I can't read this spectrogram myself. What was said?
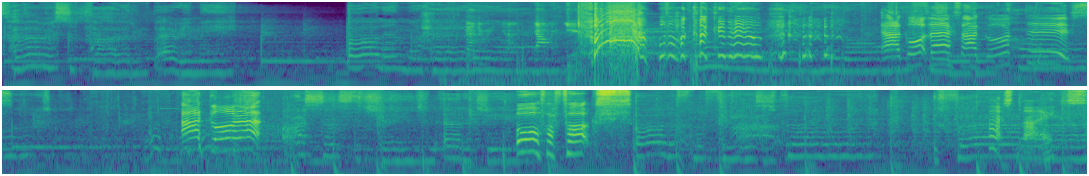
Tear us apart and bury me all in my head. Ah! Fucking hell! I got this, I got this. I got it! I sense the change in energy. Oh, for fuck's... All of my fears is blown. That's nice.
